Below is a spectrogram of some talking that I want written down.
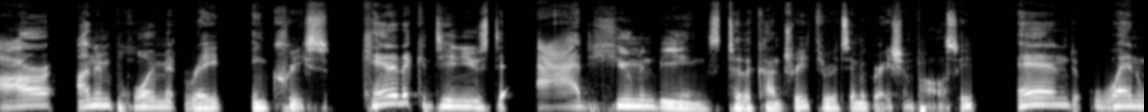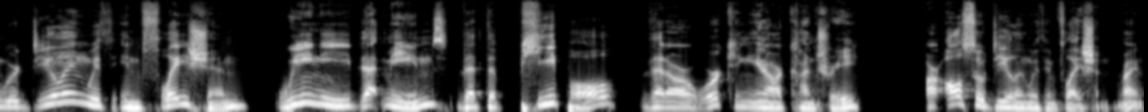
our unemployment rate increase. Canada continues to add human beings to the country through its immigration policy. And when we're dealing with inflation, we need that means that the people that are working in our country are also dealing with inflation, right?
